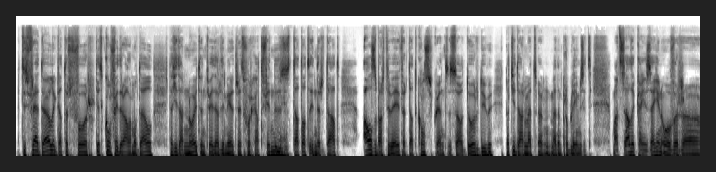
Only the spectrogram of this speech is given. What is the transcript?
Het is vrij duidelijk dat er voor dit confederale model, dat je daar nooit een tweederde meerderheid voor gaat vinden. Dus dat dat inderdaad als Bart de Wever dat consequent zou doorduwen, dat je daar met een, met een probleem zit. Maar hetzelfde kan je zeggen over uh,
